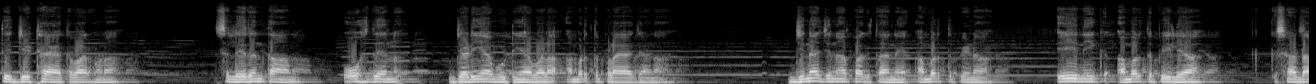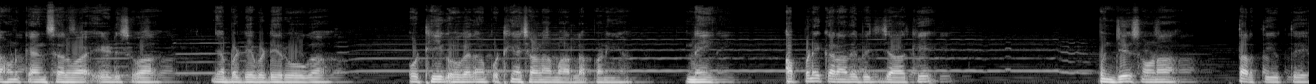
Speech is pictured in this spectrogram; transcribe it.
ਤੇ ਜੇਠਾ ਐਤਵਾਰ ਹੋਣਾ। ਸਲੇਰਨ ਧਾਮ ਉਸ ਦਿਨ ਜੜੀਆਂ ਬੂਟੀਆਂ ਵਾਲਾ ਅੰਮ੍ਰਿਤ ਪਿਲਾਇਆ ਜਾਣਾ। ਜਿਨ੍ਹਾਂ ਜਿਨ੍ਹਾਂ ਭਗਤਾਂ ਨੇ ਅੰਮ੍ਰਿਤ ਪੀਣਾ, ਇਹ ਨਹੀਂ ਕਿ ਅੰਮ੍ਰਿਤ ਪੀ ਲਿਆ ਕਿ ਸਾਡਾ ਹੁਣ ਕੈਂਸਰ ਵਾ, ਏਡਸ ਵਾ ਜਾਂ ਵੱਡੇ ਵੱਡੇ ਰੋਗ ਆ, ਉਹ ਠੀਕ ਹੋ ਗਿਆ ਤਾਂ ਪੁੱਠੀਆਂ ਛਾਲਾਂ ਮਾਰ ਲਾ ਪਾਣੀਆਂ। ਨਹੀਂ ਆਪਣੇ ਘਰਾਂ ਦੇ ਵਿੱਚ ਜਾ ਕੇ ਪੁੰਜੇ ਸੌਣਾ, ਧਰਤੀ ਉੱਤੇ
